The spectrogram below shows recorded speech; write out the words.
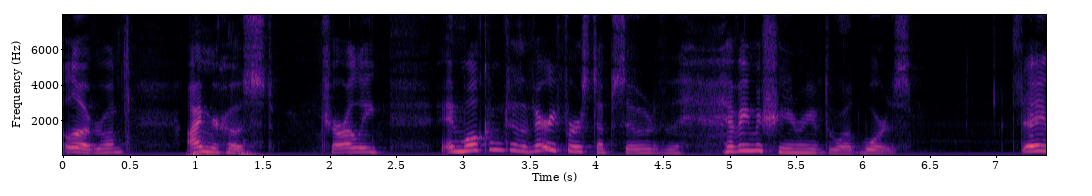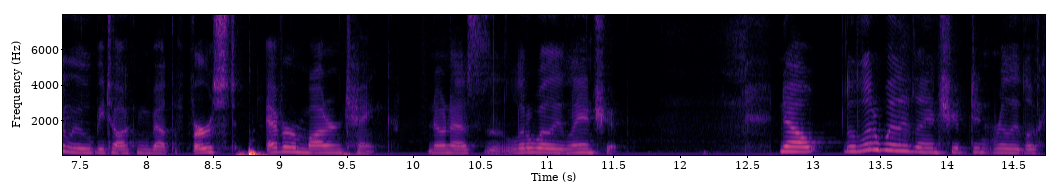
Hello, everyone. I'm your host, Charlie, and welcome to the very first episode of the Heavy Machinery of the World Wars. Today, we will be talking about the first ever modern tank, known as the Little Willie Landship. Now, the Little Willie Landship didn't really look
